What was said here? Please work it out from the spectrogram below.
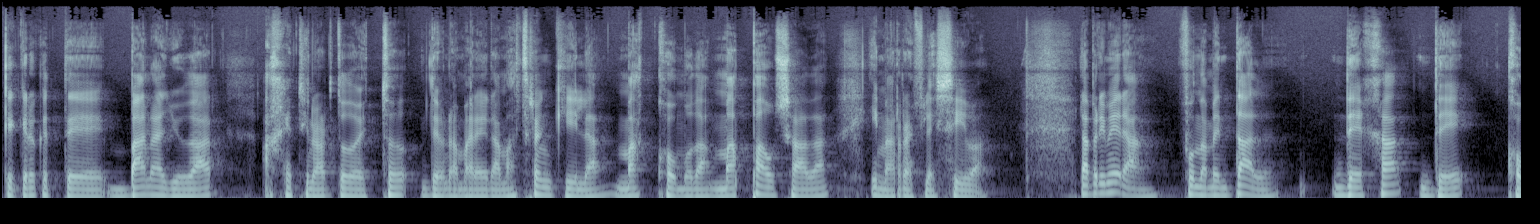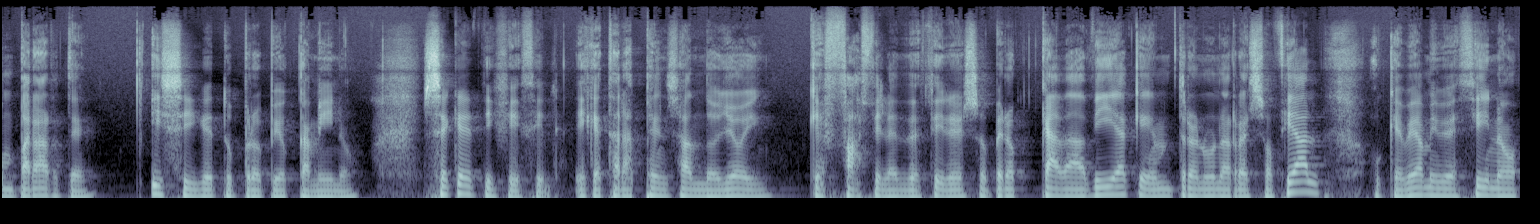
que creo que te van a ayudar a gestionar todo esto de una manera más tranquila, más cómoda, más pausada y más reflexiva. La primera, fundamental, deja de compararte y sigue tu propio camino. Sé que es difícil y que estarás pensando, Joy, qué fácil es decir eso, pero cada día que entro en una red social o que veo a mi vecino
